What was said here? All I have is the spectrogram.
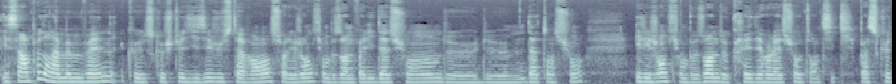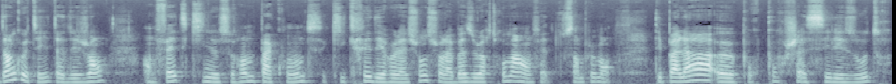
Et c'est un peu dans la même veine que ce que je te disais juste avant sur les gens qui ont besoin de validation, de, d'attention. Et les gens qui ont besoin de créer des relations authentiques. Parce que d'un côté, tu as des gens, en fait, qui ne se rendent pas compte, qui créent des relations sur la base de leur trauma, en fait, tout simplement. T'es pas là euh, pour pourchasser les autres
